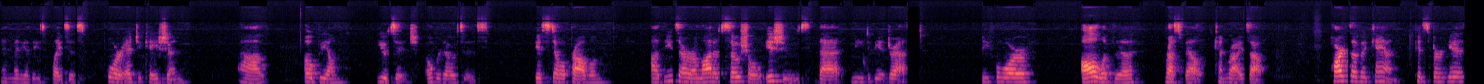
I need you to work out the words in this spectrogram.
in many of these places, poor education, uh, opium usage, overdoses is still a problem. Uh, these are a lot of social issues that need to be addressed before all of the Rust Belt can rise up. Parts of it can. Pittsburgh is,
